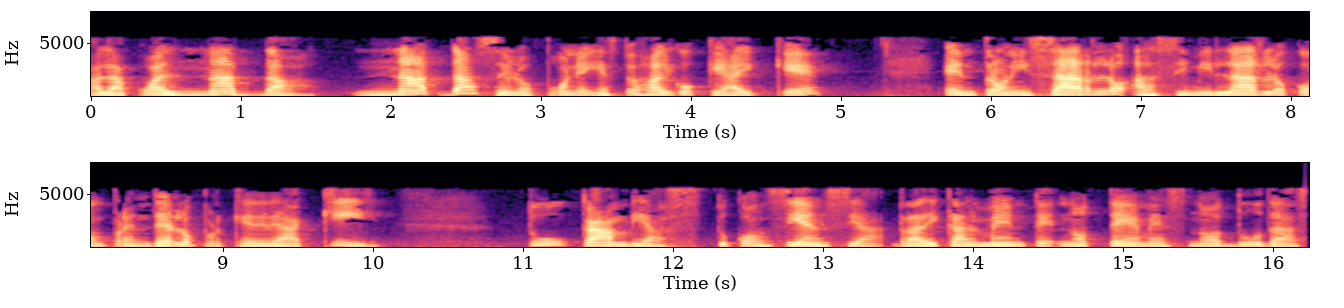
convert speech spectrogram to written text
a la cual nada, nada se lo pone. Y esto es algo que hay que entronizarlo, asimilarlo, comprenderlo, porque de aquí tú cambias tu conciencia radicalmente, no temes, no dudas,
